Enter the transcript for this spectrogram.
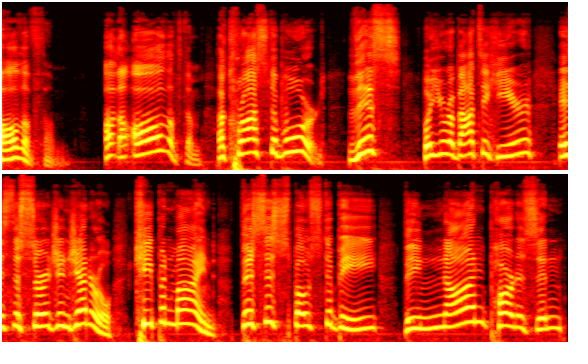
All of them. All of them across the board. This, what you're about to hear, is the Surgeon General. Keep in mind, this is supposed to be the nonpartisan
